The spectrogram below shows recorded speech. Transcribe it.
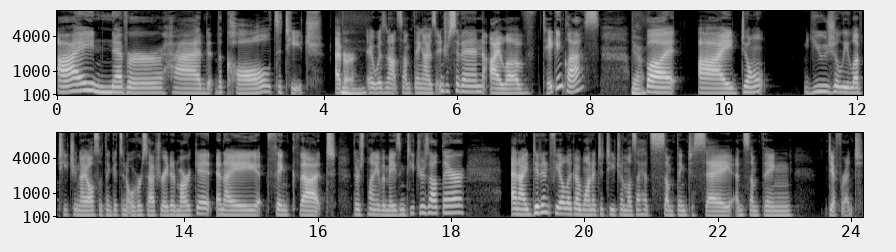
I never had the call to teach ever. Mm-hmm. It was not something I was interested in. I love taking class. Yeah. But I don't usually love teaching. I also think it's an oversaturated market and I think that there's plenty of amazing teachers out there and I didn't feel like I wanted to teach unless I had something to say and something different.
